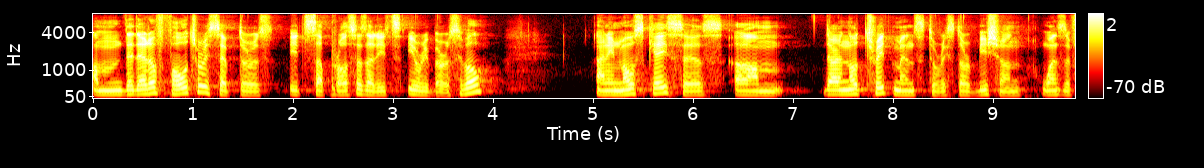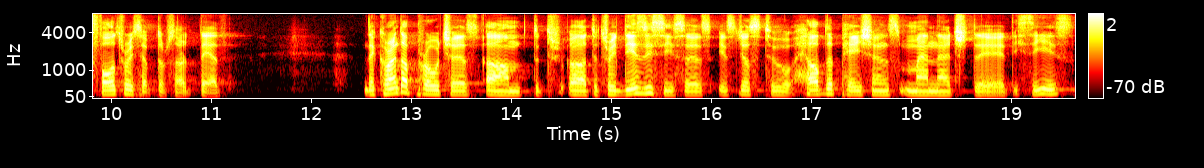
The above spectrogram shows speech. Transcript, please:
Um, the death of photoreceptors, it's a process that is irreversible. And in most cases, um, there are no treatments to restore vision once the photoreceptors are dead. The current approaches um, to, tr uh, to treat these diseases is just to help the patients manage the disease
